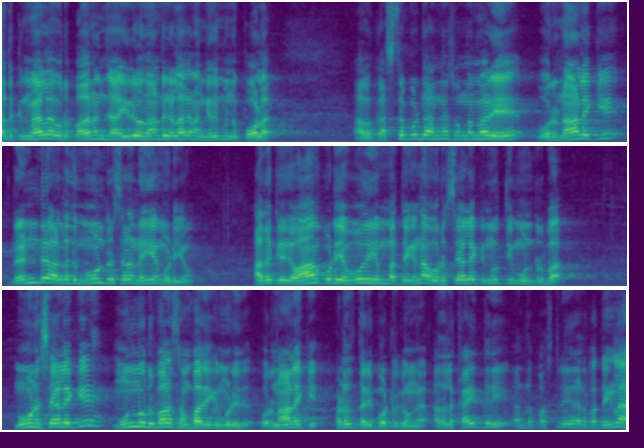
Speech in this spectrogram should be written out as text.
அதுக்கு மேலே ஒரு பதினஞ்சா இருபது ஆண்டுகளாக நாங்கள் எதுவுமே இன்னும் போகல அவள் கஷ்டப்பட்டு அண்ணன் சொன்ன மாதிரி ஒரு நாளைக்கு ரெண்டு அல்லது மூன்று சிலை நெய்ய முடியும். அதுக்கு வாங்கக்கூடிய ஊதியம் பார்த்தீங்கன்னா ஒரு சேலைக்கு நூற்றி மூணு ரூபா மூணு சேலைக்கு முந்நூறுரூபா சம்பாதிக்க முடியுது. ஒரு நாளைக்கு படல் தறி போட்டிருக்கோங்க அதில் கைத்தறி அந்த ஃபஸ்ட் லேயர் பார்த்தீங்களா?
